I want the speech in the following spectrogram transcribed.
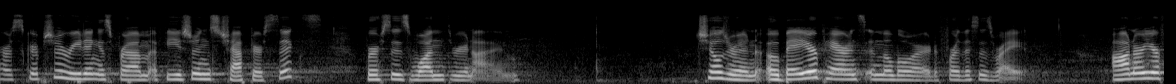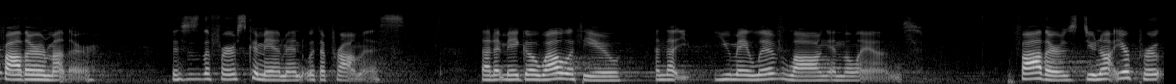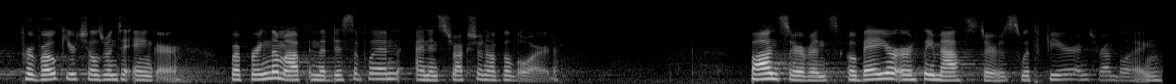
Our scripture reading is from Ephesians chapter 6, verses 1 through 9. Children, obey your parents in the Lord, for this is right. Honor your father and mother. This is the first commandment with a promise that it may go well with you and that you may live long in the land. Fathers, do not your pro- provoke your children to anger, but bring them up in the discipline and instruction of the Lord. Bondservants, obey your earthly masters with fear and trembling,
